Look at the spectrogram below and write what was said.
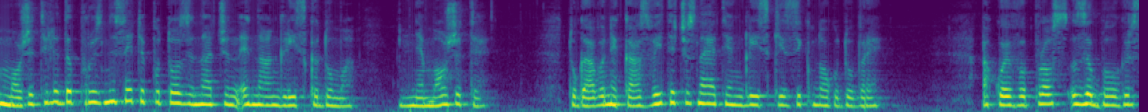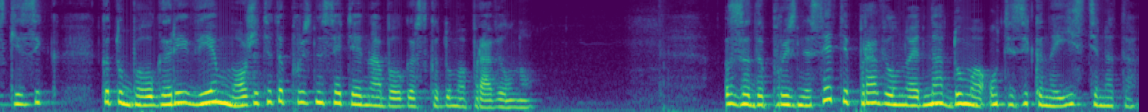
Можете ли да произнесете по този начин една английска дума? Не можете. Тогава не казвайте, че знаете английски язик много добре. Ако е въпрос за български язик, като българи, вие можете да произнесете една българска дума правилно. За да произнесете правилно една дума от езика на истината,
